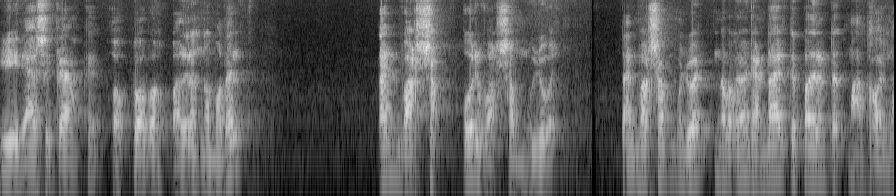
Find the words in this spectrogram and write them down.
ഈ രാശിക്കാർക്ക് ഒക്ടോബർ പതിനൊന്ന് മുതൽ തൻ വർഷം ഒരു വർഷം മുഴുവൻ. തൻ വർഷം മുഴുവൻ എന്ന് പറയുന്നത് രണ്ടായിരത്തി പതിനെട്ട് മാത്രമല്ല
